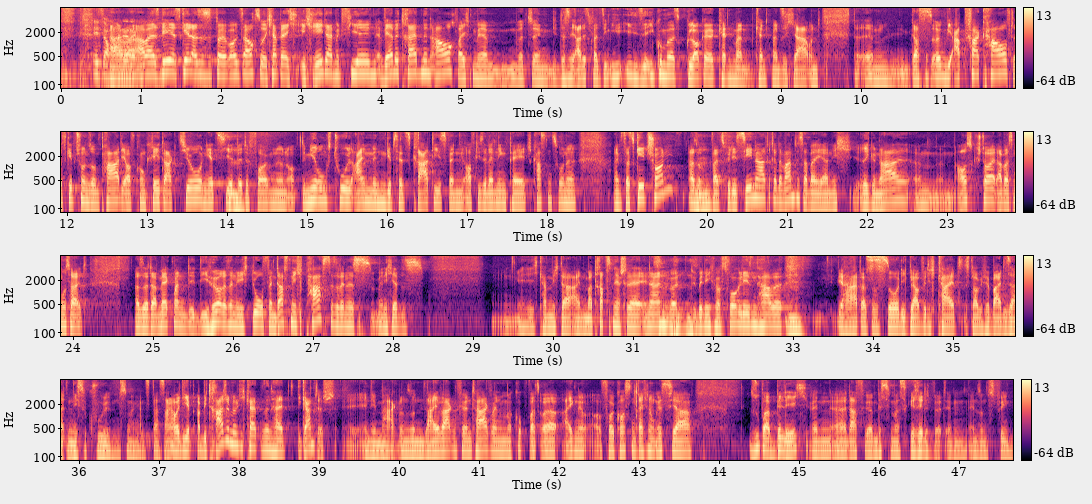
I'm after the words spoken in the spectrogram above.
aber, aber nee, es geht, also es ist bei uns auch so. Ich, ja, ich, ich rede ja mit vielen Werbetreibenden auch, weil ich mir, das ist ja alles quasi, diese E-Commerce-Glocke kennt man, kennt man sich ja und ähm, das ist irgendwie abverkauft. Es gibt schon so ein paar, die auf konkrete Aktionen, jetzt hier mhm. bitte folgenden Optimierungstool einbinden, gibt es jetzt gratis, wenn auf diese Landingpage Kassenzone, das geht schon, also mhm. weil es für die Szene halt relevant ist, aber ja nicht regional ähm, ausgesteuert, aber es muss halt also da merkt man, die, die Hörer sind nicht doof. Wenn das nicht passt, also wenn es, wenn ich jetzt ich kann mich da an einen Matratzenhersteller erinnern, über den ich was vorgelesen habe. Mhm. Ja, das ist so, die Glaubwürdigkeit ist, glaube ich, für beide Seiten nicht so cool, muss man ganz klar sagen. Aber die Arbitragemöglichkeiten sind halt gigantisch in dem Markt. Und so ein Leihwagen für einen Tag, wenn man mal guckt, was eure eigene Vollkostenrechnung ist, ja super billig, wenn äh, dafür ein bisschen was geredet wird im, in so einem Stream.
